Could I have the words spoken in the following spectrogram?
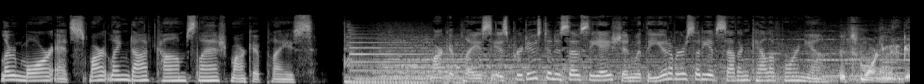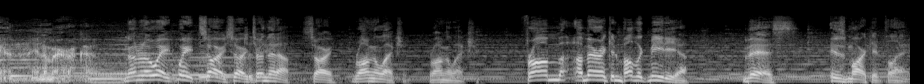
Learn more at smartling.com slash marketplace. Marketplace is produced in association with the University of Southern California. It's morning again in America. No, no, no, wait, wait. Sorry, sorry. Turn that up. Sorry. Wrong election. Wrong election. From American Public Media, this is Marketplace.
